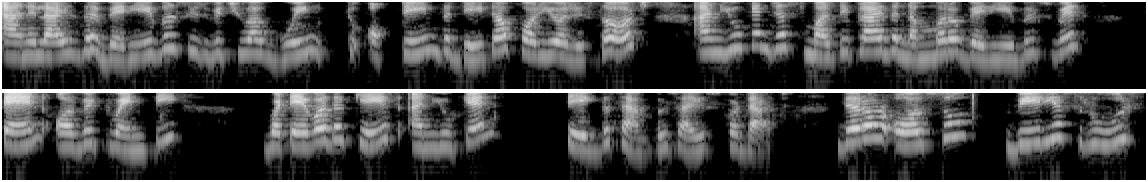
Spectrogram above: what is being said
analyze the variables with which you are going to obtain the data for your research and you can just multiply the number of variables with 10 or with 20 whatever the case and you can take the sample size for that. There are also various rules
